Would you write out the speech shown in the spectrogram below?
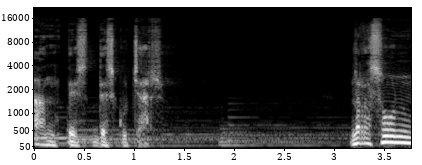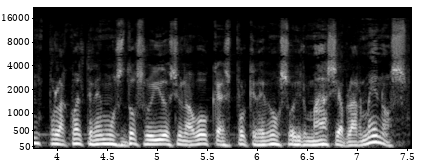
antes de escuchar. La razón por la cual tenemos dos oídos y una boca es porque debemos oír más y hablar menos.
